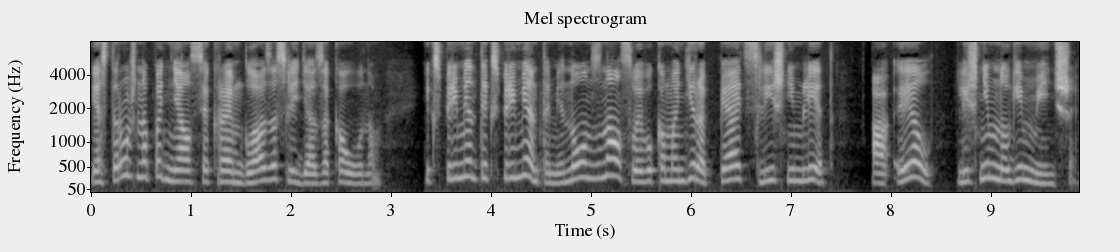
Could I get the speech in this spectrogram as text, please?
и осторожно поднялся, краем глаза следя за Каоном – Эксперименты экспериментами, но он знал своего командира пять с лишним лет, а Эл лишь немногим меньше.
